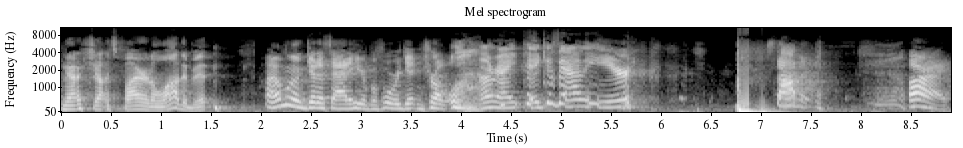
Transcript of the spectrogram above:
now shots fired a lot of it. I'm gonna get us out of here before we get in trouble. All right, take us out of here. Stop it. All right.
